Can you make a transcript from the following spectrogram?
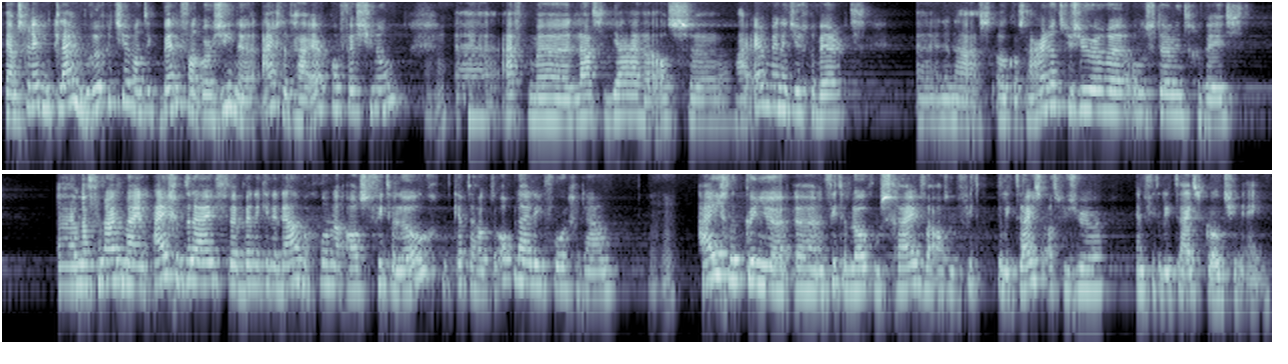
ja, misschien even een klein bruggetje, want ik ben van origine eigenlijk HR-professional. Mm eigenlijk mijn laatste jaren als uh, eh, HR-manager gewerkt. Uh, en daarnaast ook als HR-adviseur ondersteunend geweest. maar vanuit mijn eigen bedrijf ben ik inderdaad begonnen als vitoloog. Ik heb daar ook de opleiding voor gedaan. Mm -hmm. Eigenlijk kun je een vitoloog omschrijven als een vitaliteitsadviseur en vitaliteitscoach in één.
